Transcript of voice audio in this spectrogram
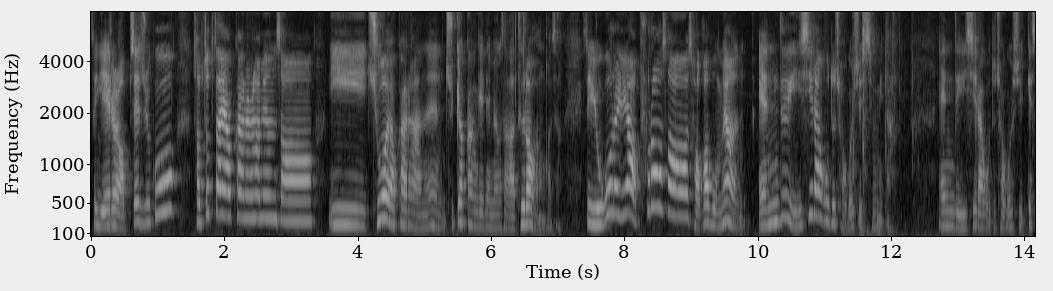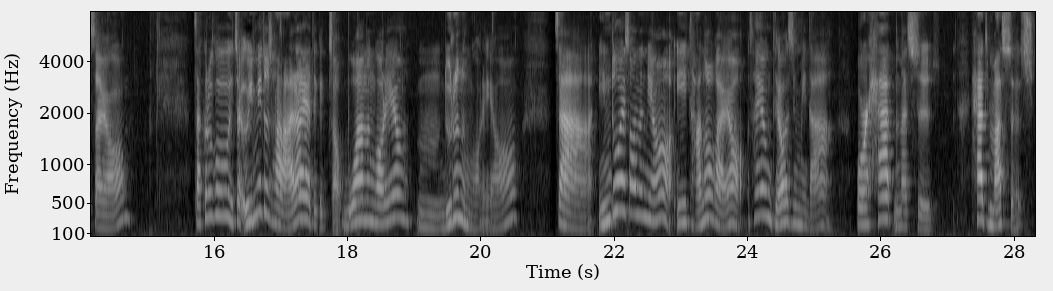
그래서 얘를 없애주고 접속사 역할을 하면서 이 주어 역할을 하는 주격관계 대명사가 들어간 거죠. 그래서 요거를요, 풀어서 적어보면 and it이라고도 적을 수 있습니다. and it이라고도 적을 수 있겠어요. 자, 그리고 이제 의미도 잘 알아야 되겠죠? 뭐 하는 거래요? 음, 누르는 거래요. 자, 인도에서는요, 이 단어가요, 사용되어집니다. for head massage. head massage.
